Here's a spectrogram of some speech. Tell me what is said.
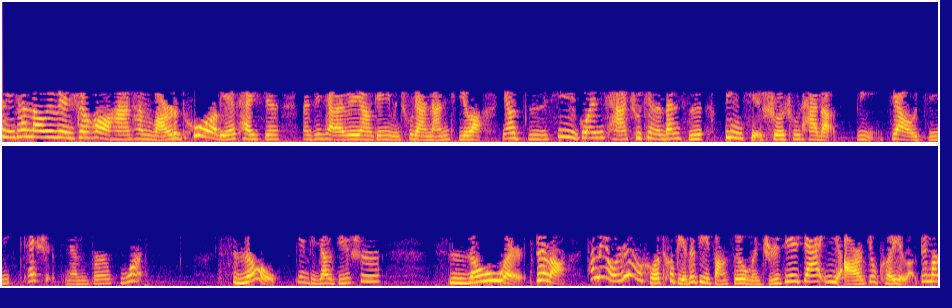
你看到薇薇身后哈，他们玩的特别开心。那接下来薇薇要给你们出点难题了，你要仔细观察出现的单词，并且说出它的比较级。开始，Number one，slow 变比较级是 slower。对了，它没有任何特别的地方，所以我们直接加 er 就可以了，对吗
